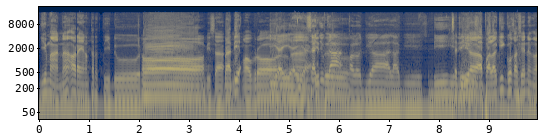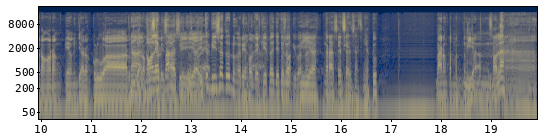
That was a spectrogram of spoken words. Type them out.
gimana orang yang tertidur oh bisa berarti ngobrol. Iya, iya, iya. bisa gitu. juga kalau dia lagi sedih gitu. Sedih. Iya, apalagi gue kasihan yang orang-orang yang jarang keluar Nah, dalam sosialisasi. itu, Iya, itu bisa tuh dengerin podcast kita. Jadi lo gimana iya. ngerasain sensasinya tuh bareng temen-temen. Iya, soalnya- Nah,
